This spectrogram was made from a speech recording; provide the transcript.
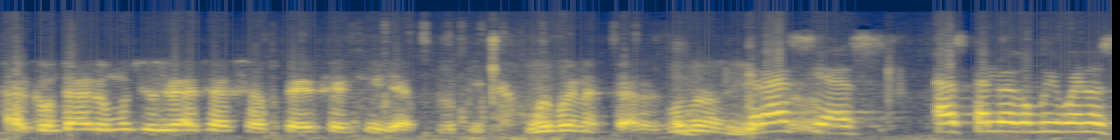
Al contrario, muchas gracias a ustedes, Sergio y Muy buenas tardes. Muy buenos días. Gracias. Hasta luego. Muy buenos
